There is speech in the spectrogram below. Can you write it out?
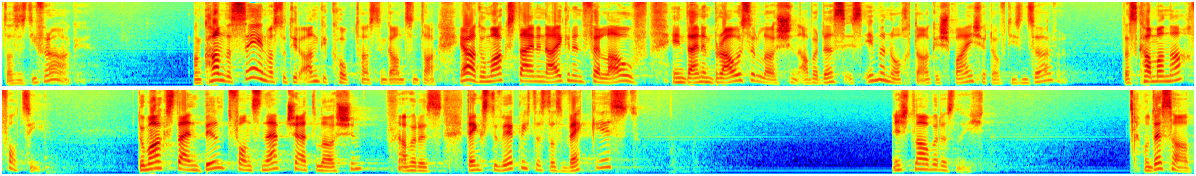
Das ist die Frage. Man kann das sehen, was du dir angeguckt hast den ganzen Tag. Ja, du magst deinen eigenen Verlauf in deinem Browser löschen, aber das ist immer noch da gespeichert auf diesen Servern. Das kann man nachvollziehen. Du magst dein Bild von Snapchat löschen, aber das, denkst du wirklich, dass das weg ist? Ich glaube das nicht. Und deshalb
